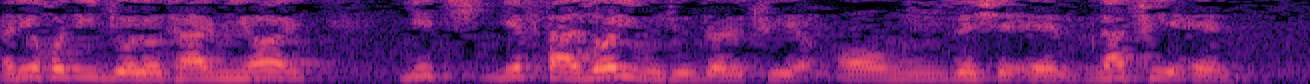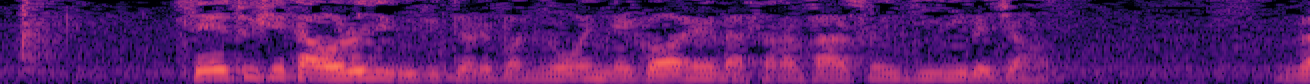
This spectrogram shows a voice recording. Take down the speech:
ولی خود این جلوتر میای یه, یه فضایی وجود داره توی آموزش علم نه توی علم. که توش یه تعارضی وجود داره با نوع نگاه مثلا فرض دینی به جهان. و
